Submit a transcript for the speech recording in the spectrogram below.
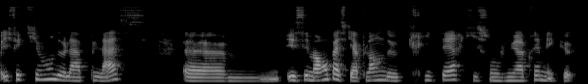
effectivement, de la place et c'est marrant parce qu'il y a plein de critères qui sont venus après, mais que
